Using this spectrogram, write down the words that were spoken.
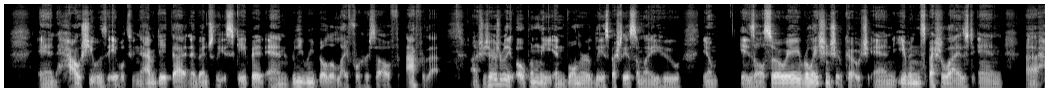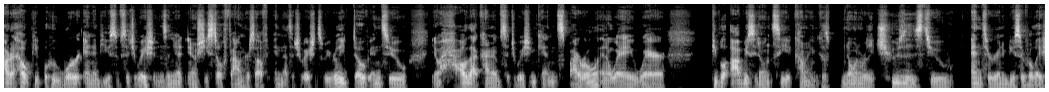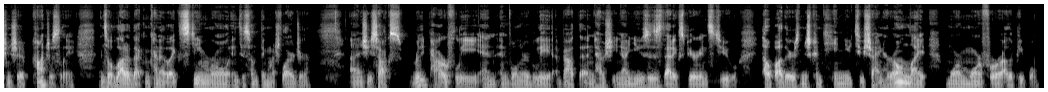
and how she was able to navigate that and eventually escape it and really rebuild a life for herself after that. Uh, she shares really openly and vulnerably, especially as somebody who, you know, is also a relationship coach and even specialized in uh, how to help people who were in abusive situations and yet you know she still found herself in that situation. So we really dove into you know how that kind of situation can spiral in a way where people obviously don't see it coming because no one really chooses to enter an abusive relationship consciously. And so a lot of that can kind of like steamroll into something much larger. Uh, and she talks really powerfully and, and vulnerably about that and how she now uses that experience to help others and just continue to shine her own light more and more for other people.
